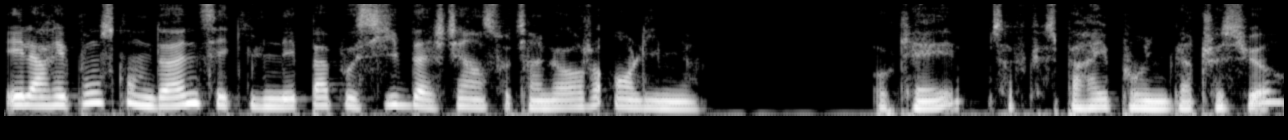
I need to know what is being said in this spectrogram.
Et la réponse qu'on me donne, c'est qu'il n'est pas possible d'acheter un soutien-gorge en ligne. Ok, sauf que c'est pareil pour une paire de chaussures.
